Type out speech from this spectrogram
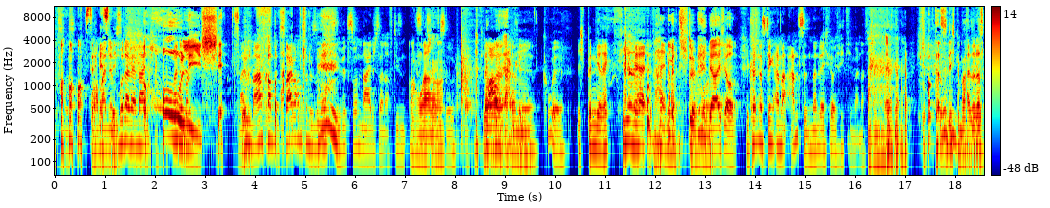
Xmas. Oh, ist der oh, meine. Mutter wäre neidisch. Holy shit. Meine Mom kommt in zwei Wochen zu Besuch. Sie wird so neidisch sein auf diesen Oh, X-Check. wow. So. Ich glaube, Wow, danke. ähm, cool. Ich bin direkt viel mehr in Weihnachtsstimmung. Ja, ich auch. Wir können das Ding einmal anzünden, dann wäre ich, glaube ich, richtig in Weihnachten. Ich glaube, das ist nicht gemacht, Also das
